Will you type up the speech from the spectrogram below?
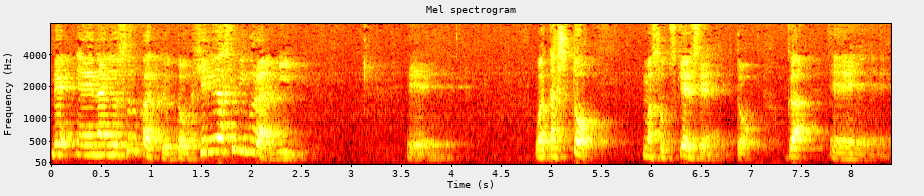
で、えー、何をするかというと昼休みぐらいに、えー、私と、まあ、卒検生とが、え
